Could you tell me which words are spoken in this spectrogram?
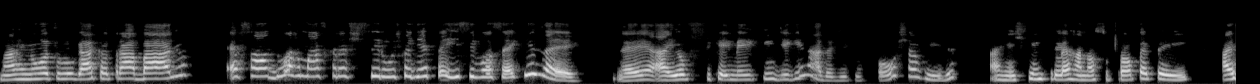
Mas no outro lugar que eu trabalho, é só duas máscaras cirúrgicas de EPI, se você quiser né? Aí eu fiquei meio que indignada, digo, poxa vida, a gente tem que levar nosso próprio EPI, aí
